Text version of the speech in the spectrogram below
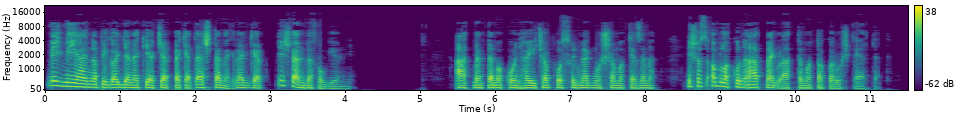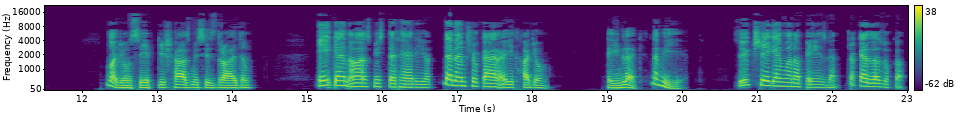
Még néhány napig adja neki a cseppeket este meg reggel, és rendbe fog jönni. Átmentem a konyhai csaphoz, hogy megmossam a kezemet, és az ablakon át megláttam a takaros kertet. Nagyon szép kis ház, Mrs. Dryden. Igen, az, Mr. Harriot, de nem sokára itt hagyom. Tényleg? De miért? Szükségem van a pénzre, csak ez az oka.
